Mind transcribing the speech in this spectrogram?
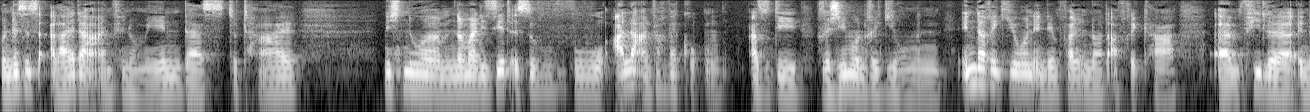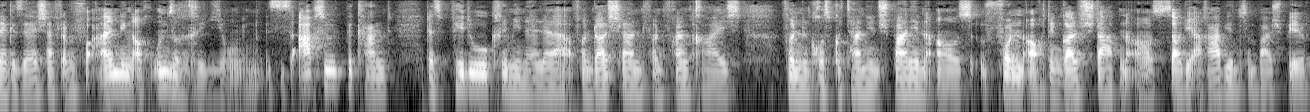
Und das ist leider ein Phänomen, das total nicht nur normalisiert ist, so, wo alle einfach weggucken. Also die Regime und Regierungen in der Region, in dem Fall in Nordafrika, ähm, viele in der Gesellschaft, aber vor allen Dingen auch unsere Regierungen. Es ist absolut bekannt, dass Pädokriminelle von Deutschland, von Frankreich von Großbritannien, Spanien aus, von auch den Golfstaaten aus, Saudi-Arabien zum Beispiel,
